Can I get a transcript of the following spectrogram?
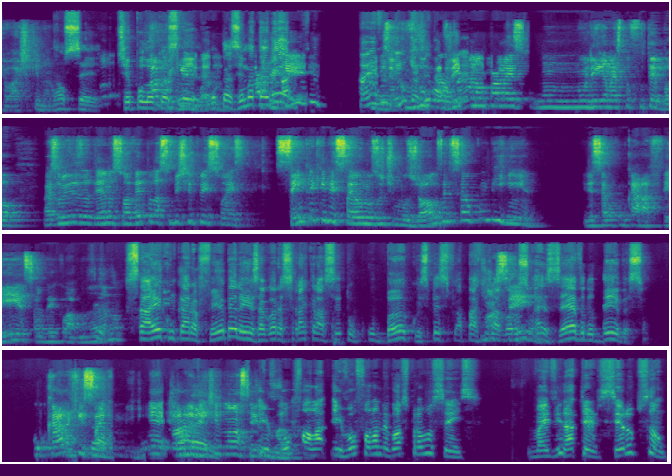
Eu acho que não. Não sei. Tipo o Lucas porque- Lima. O Lucas Lima tá Ah, porque- aí. Tá evidente, o Lucas? Lima não, tá mais, não, não liga mais pro futebol. Mas o Luiz Adriano só vê pelas substituições. Sempre que ele saiu nos últimos jogos, ele saiu com birrinha. Ele saiu com cara feia, saiu reclamando. Sair com cara feia, beleza. Agora, será que ela aceita o banco, a partir Não de agora, aceita. sua reserva do Davidson? O cara que sai com birrinha, claramente ele não aceita E o vou falar, e vou falar um negócio pra vocês. Vai virar a terceira opção,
